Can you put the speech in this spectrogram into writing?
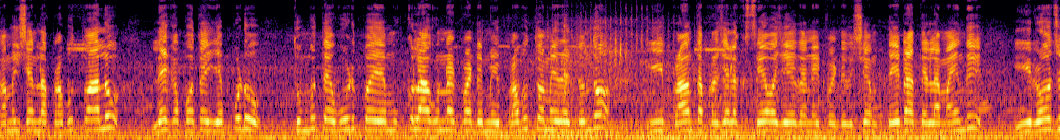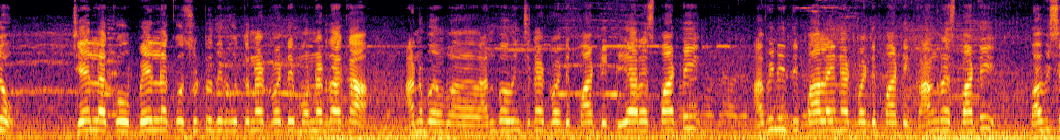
కమిషన్ల ప్రభుత్వాలు లేకపోతే ఎప్పుడు తుమ్మితే ఊడిపోయే ముక్కులాగా ఉన్నటువంటి మీ ప్రభుత్వం ఏదైతే ఉందో ఈ ప్రాంత ప్రజలకు సేవ చేయదనేటువంటి విషయం తేటా తెల్లమైంది. ఈరోజు జైళ్ళకు బెయిళ్ళకు చుట్టూ తిరుగుతున్నటువంటి మొన్నటిదాకా అనుభవ అనుభవించినటువంటి పార్టీ టీఆర్ఎస్ పార్టీ అవినీతి పాలైనటువంటి పార్టీ కాంగ్రెస్ పార్టీ భవిష్యత్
